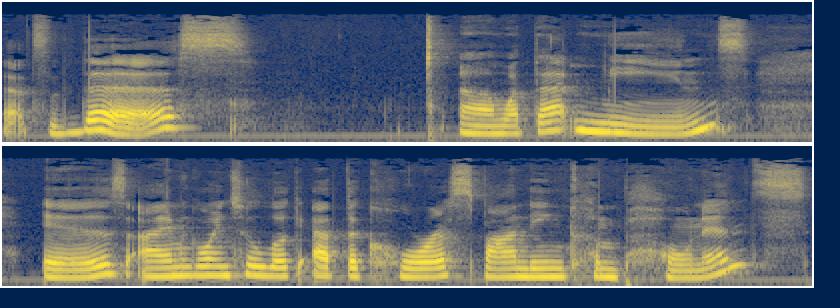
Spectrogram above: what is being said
that's this. Uh, what that means is I'm going to look at the corresponding components.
